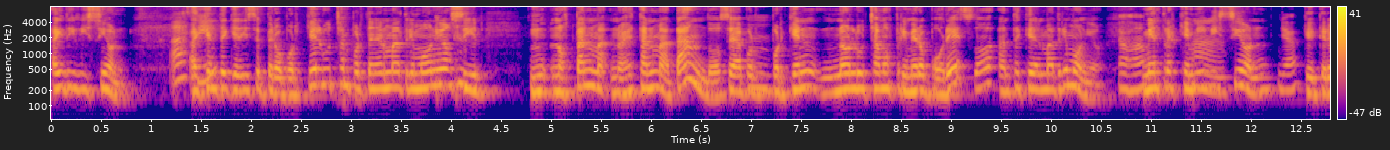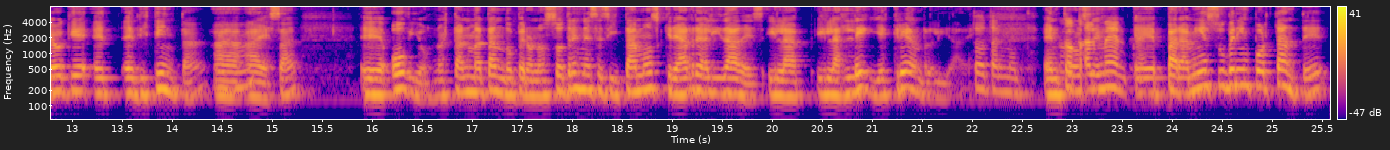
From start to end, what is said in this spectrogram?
hay división. Ah, Hay gente que dice, pero ¿por qué luchan por tener matrimonio si nos están, nos están matando. O sea, ¿por, Mm. ¿por qué no luchamos primero por eso antes que el matrimonio? Mientras que mi Mm. visión, que creo que es, es distinta a, a esa, eh, obvio, no están matando, pero nosotros necesitamos crear realidades y, la- y las leyes crean realidades. Totalmente. Entonces, Totalmente. eh, para mí es súper importante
